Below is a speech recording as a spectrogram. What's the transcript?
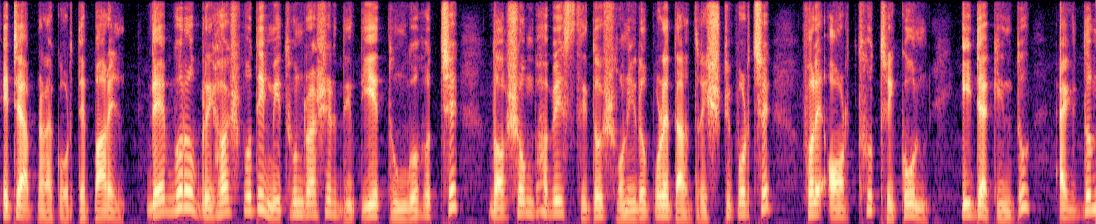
এটা আপনারা করতে পারেন। দেবগুরু বৃহস্পতি মিথুন রাশির দ্বিতীয় তুঙ্গ হচ্ছে, দশমভাবে স্থিত শনির ওপরে তার দৃষ্টি পড়ছে, ফলে অর্থ ত্রিকোণ এটা কিন্তু একদম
